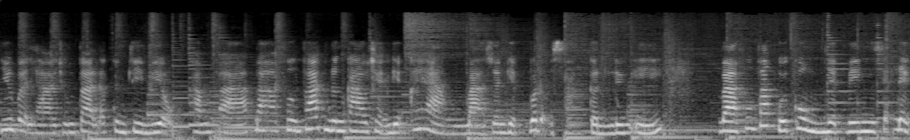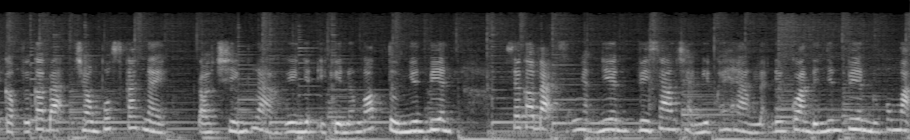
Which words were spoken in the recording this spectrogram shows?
như vậy là chúng ta đã cùng tìm hiểu, khám phá ba phương pháp nâng cao trải nghiệm khách hàng mà doanh nghiệp bất động sản cần lưu ý. Và phương pháp cuối cùng Nhật Minh sẽ đề cập với các bạn trong postcard này đó chính là ghi nhận ý kiến đóng góp từ nhân viên. Sẽ các bạn sẽ ngạc nhiên vì sao trải nghiệm khách hàng lại liên quan đến nhân viên đúng không ạ?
